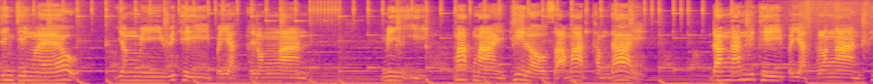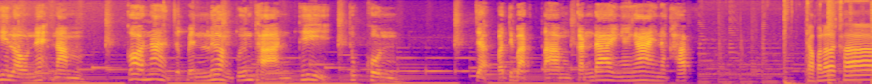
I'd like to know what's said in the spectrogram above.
จริงๆแล้วยังมีวิธีประหยัดพลังงาน มีอีก มากมายที่เราสามารถทำได้ ดังนั้นวิธีประหยัดพลังงานที่เราแนะนำก็น่าจะเป็นเรื่องพื้นฐานที่ทุกคน จะปฏิบัติตามกันได้ง่าย ๆนะครับ กลับมาแล้วนะครับ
